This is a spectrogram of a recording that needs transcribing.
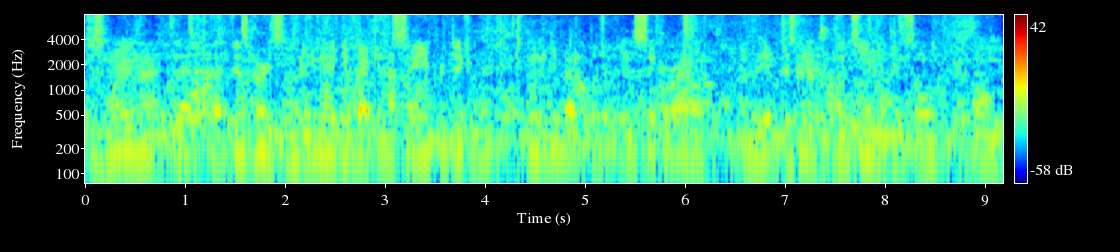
just learning that, that, that this hurts. You know, you want to get back in the same predicament. You want to get back in the second round and be able to be a good team again. So um,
